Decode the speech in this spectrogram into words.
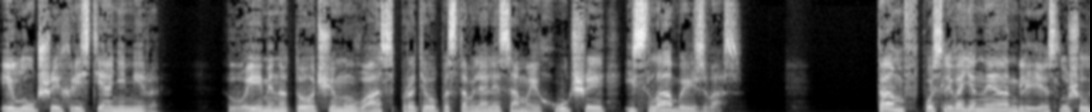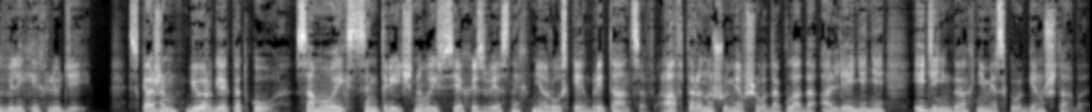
и лучшие христиане мира». Вы именно то, чему вас противопоставляли самые худшие и слабые из вас. Там, в послевоенной Англии, я слушал великих людей. Скажем, Георгия Каткова, самого эксцентричного из всех известных мне русских британцев, автора нашумевшего доклада о Ленине и деньгах немецкого генштаба.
